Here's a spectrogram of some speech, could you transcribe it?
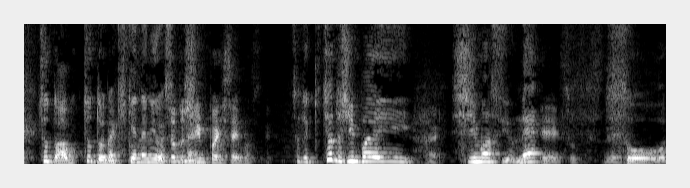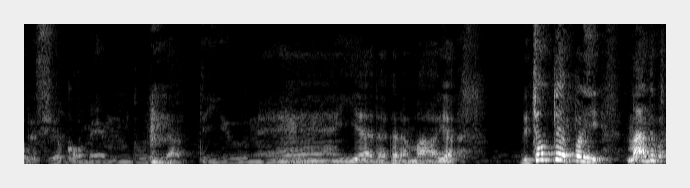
ちょっとあ、ちょっとな危険な匂いがするね。ちょっと心配しちゃいますね。ちょっと、ちょっと心配はい。しますよね。ええ、そうですね。そうですよ、5年ぶりだっていうね。いや、だからまあ、いや、で、ちょっとやっぱり、まあでも、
